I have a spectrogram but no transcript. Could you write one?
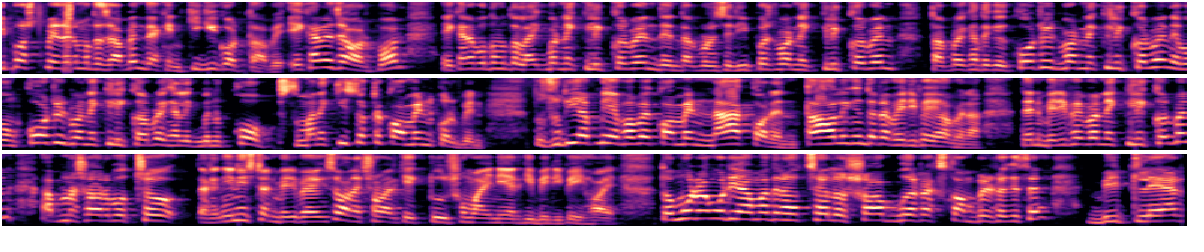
রিপোস্ট পেজের মধ্যে যাবেন, দেখেন কী কী করতে হবে। এখানে যাওয়ার পর, এখানে প্রথমত লাইক বাটনে ক্লিক করবেন দেন তারপর হচ্ছে রিপোস্ট বাটনে ক্লিক করবেন, তারপর এখান থেকে কোটুইট বাটনে ক্লিক করবেন এবং কোটুইট বাটনে ক্লিক করবেন এখানে লিখবেন কোপস মানে কিছু একটা কমেন্ট করবেন। তো যদি আপনি এভাবে কমেন্ট না করেন, তাহলে কিন্তু এটা ভেরিফাই হবে না। দেন ভেরিফাই বাটনে ক্লিক করবেন, আপনার সর্বোচ্চ, দেখেন ইনস্ট্যান্ট ভেরিফাই হয়ে গেছে, অনেক সময় আর কি একটু সময় নিয়ে আর কি ভেরিফাই হয়। তো মোটামুটি আমাদের হচ্ছে হলো সবগুলো টাস্ক কমপ্লিট হয়ে গেছে বিট লেয়ার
